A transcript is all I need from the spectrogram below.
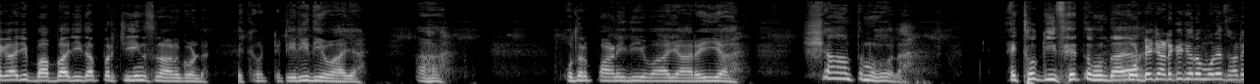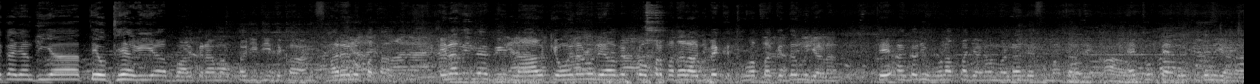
ਹੈਗਾ ਜੀ ਬਾਬਾ ਜੀ ਦਾ ਪ੍ਰਚੀਨ ਸਨਾਨ ਗੁੰਡ। ਦੇਖੋ, ਟਟੀਰੀ ਦੀ ਆਵਾਜ਼ ਆ। ਆਹ, ਉਧਰ ਪਾਣੀ ਦੀ ਆਵਾਜ਼ ਆ ਰਹੀ ਆ। ਸ਼ਾਂਤ ਮਾਹੌਲ ਆ। ਇੱਥੋਂ ਕੀ ਸਿੱਧ ਹੁੰਦਾ ਆ? ਕੋਡੇ ਚੜ ਕੇ ਜਦੋਂ ਮੋਰੇ ਸੜਕ ਆ ਜਾਂਦੀ ਆ ਤੇ ਉੱਥੇ ਹੈਗੀ ਆ ਬਾਲਕਰਾਮ ਅੰਕਲ ਜੀ ਦੀ ਦੁਕਾਨ ਸਾਰਿਆਂ ਨੂੰ ਪਤਾ। ਇਹਨਾਂ ਦੀ ਮੈਂ ਵੀ ਨਾਲ ਕਿਉਂ ਇਹਨਾਂ ਨੂੰ ਲਿਆ ਵੀ ਪ੍ਰੋਪਰ ਪਤਾ ਲੱਗ ਜਵੇ ਕਿੱਥੋਂ ਆਪਾਂ ਕਿੱਧਰ ਨੂੰ ਜਾਣਾ। ਤੇ ਅੰਕਲ ਜੀ ਹੁਣ ਆਪਾਂ ਜਾਣਾ ਮੰਡਲ ਦੇ ਸਮਾਧਾਂ ਦੇ ਇੱਥੋਂ ਪੈਦਲ ਕਿੱਧਰ ਨੂੰ ਜਾਣਾ?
